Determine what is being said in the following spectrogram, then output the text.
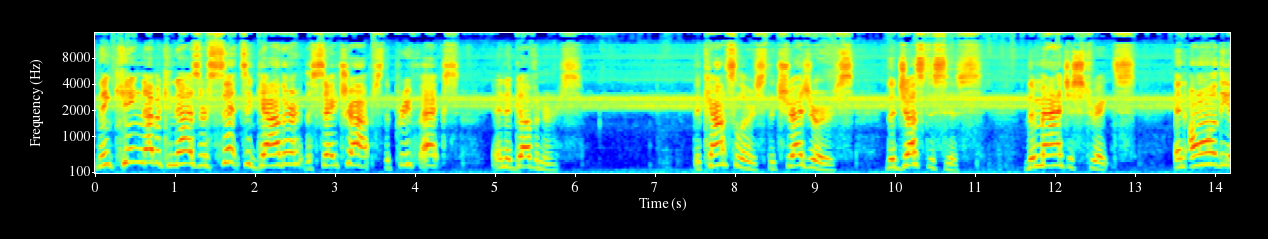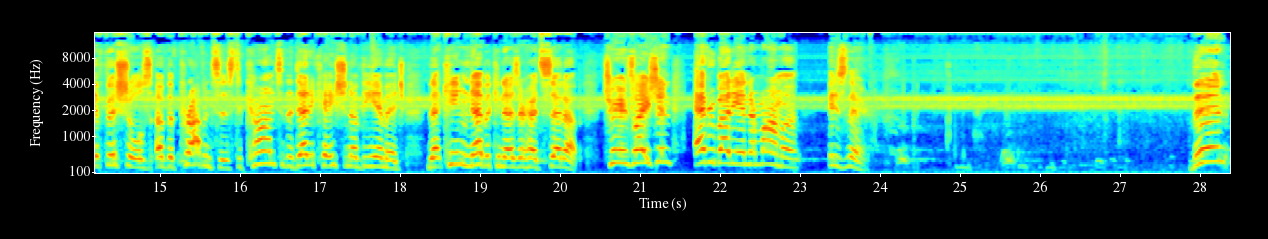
Then King Nebuchadnezzar sent to gather the satraps, the prefects, and the governors, the counselors, the treasurers, the justices, the magistrates, and all the officials of the provinces to come to the dedication of the image that King Nebuchadnezzar had set up. Translation Everybody and their mama is there. Then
